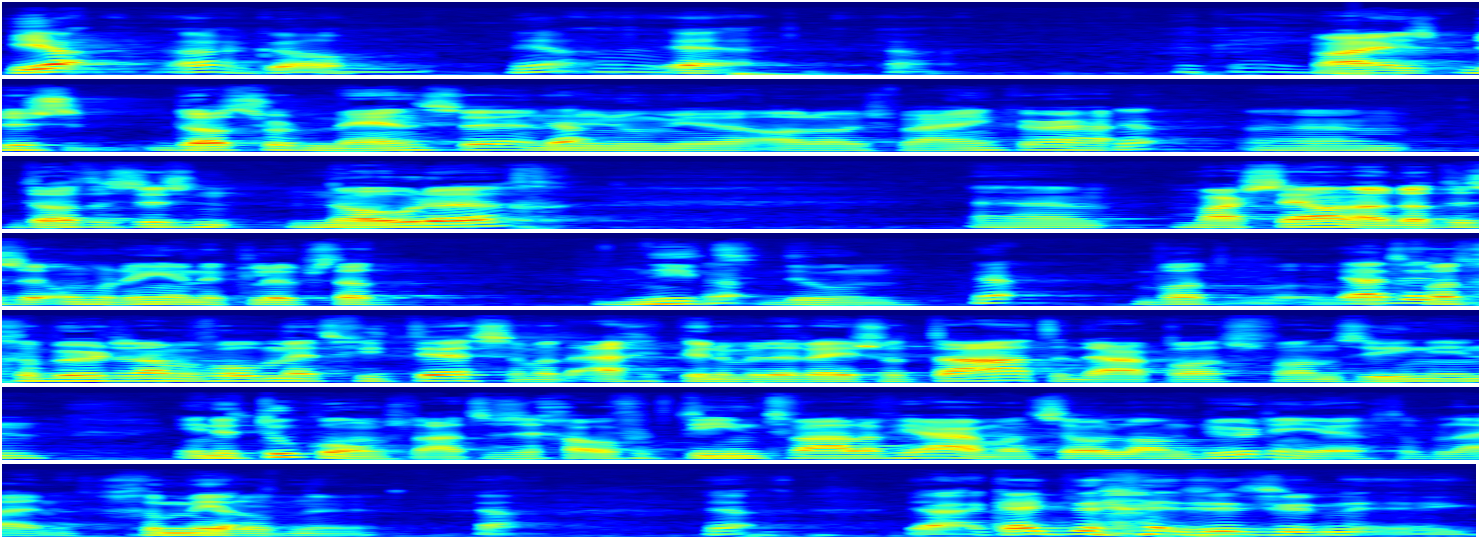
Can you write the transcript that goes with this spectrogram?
Ja, eigenlijk wel. Ja, Oh. ja. Oké. Maar is, dus dat soort mensen, en Ja. nu noem je Alois Wijnker, Ja. ehm, dat is dus nodig. Ehm, maar stel nou dat dus de omringende clubs dat niet doen. Ja. Wat, wat, Ja, dit- wat gebeurt er dan bijvoorbeeld met Vitesse? Want eigenlijk kunnen we de resultaten daar pas van zien in, in de toekomst. Laten we zeggen over 10, 12 jaar. Want zo lang duurt een jeugdopleiding gemiddeld nu. Ja, kijk, is een, ik-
